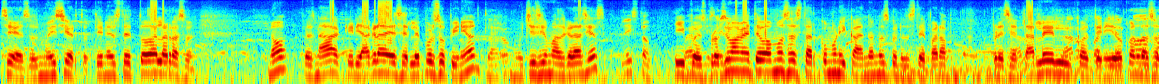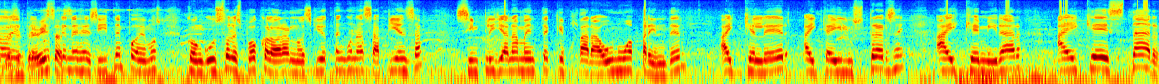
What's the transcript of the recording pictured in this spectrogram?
sí, eso es muy cierto, tiene usted toda la razón. No, pues nada, quería agradecerle por su opinión. Claro. Muchísimas gracias. Listo. Y pues próximamente vamos a estar comunicándonos con usted para presentarle el contenido con las otras entrevistas. que necesiten, podemos, con gusto les puedo colaborar. No es que yo tenga una sapienza, simple y llanamente que para uno aprender hay que leer, hay que ilustrarse, hay que mirar, hay que estar,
